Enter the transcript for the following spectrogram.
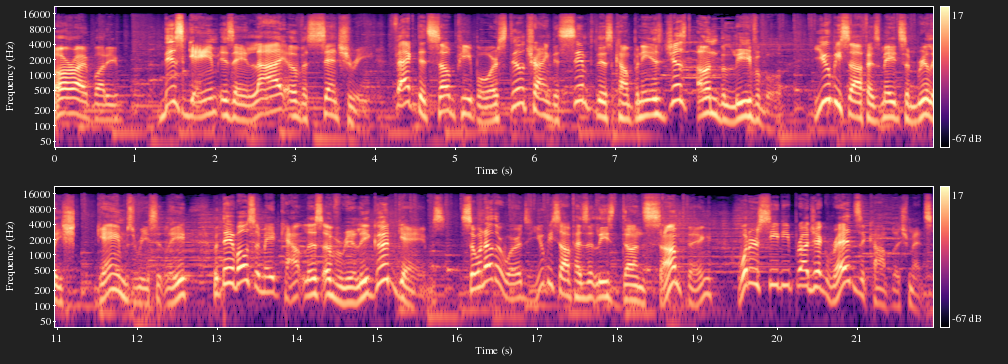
All right, buddy. This game is a lie of a century fact that some people are still trying to simp this company is just unbelievable. Ubisoft has made some really sh games recently, but they have also made countless of really good games. So in other words, Ubisoft has at least done something. What are CD Projekt Red's accomplishments?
